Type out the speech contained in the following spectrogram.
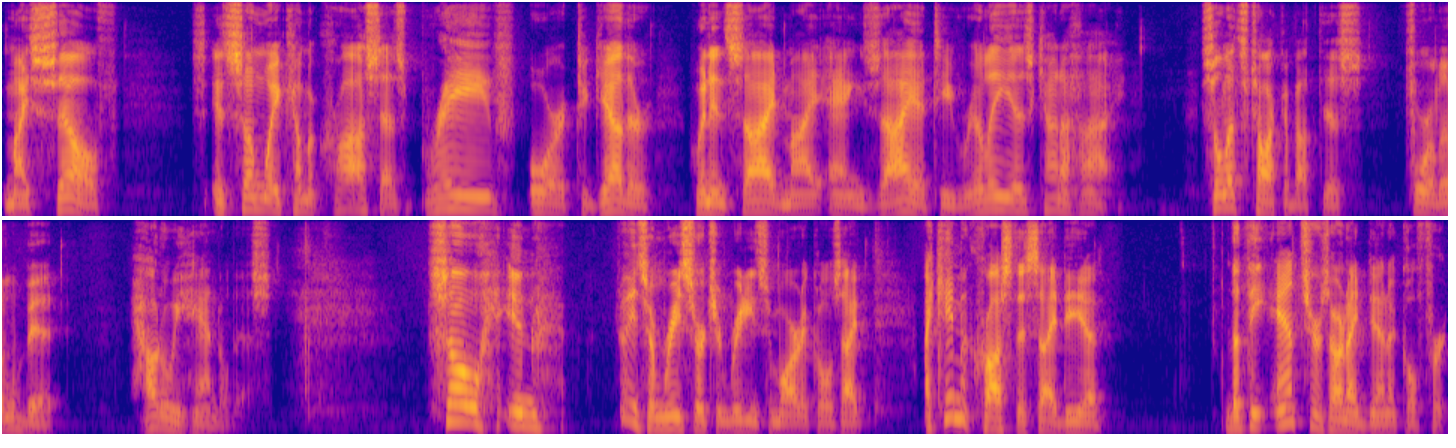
myself in some way come across as brave or together when inside my anxiety really is kind of high? So let's talk about this for a little bit. How do we handle this? So, in doing some research and reading some articles, I, I came across this idea that the answers aren't identical for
